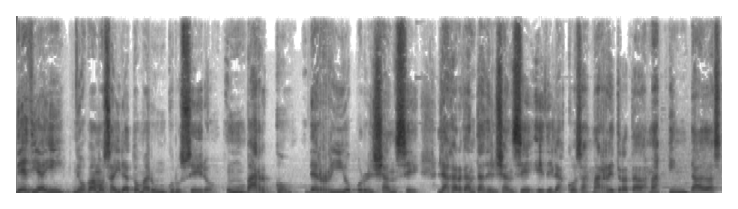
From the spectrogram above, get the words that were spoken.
Desde ahí nos vamos a ir a tomar un crucero, un barco de río por el Yangtze. Las gargantas del Yangtze es de las cosas más retratadas, más pintadas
